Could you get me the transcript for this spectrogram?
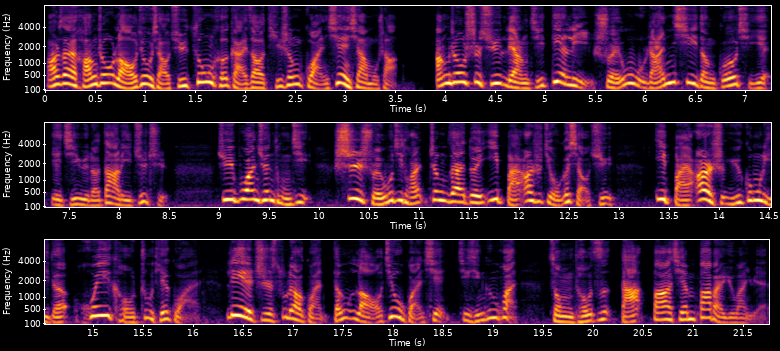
而在杭州老旧小区综合改造提升管线项目上，杭州市区两级电力、水务、燃气等国有企业也给予了大力支持。据不完全统计，市水务集团正在对一百二十九个小区、一百二十余公里的灰口铸铁管、劣质塑料管等老旧管线进行更换，总投资达八千八百余万元。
